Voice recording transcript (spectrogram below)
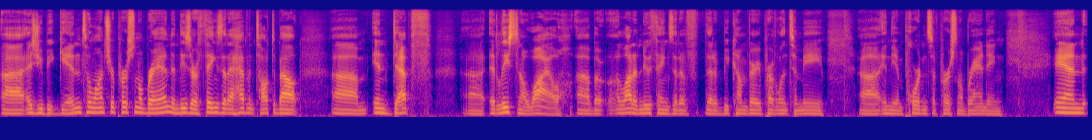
uh, as you begin to launch your personal brand. And these are things that I haven't talked about um, in depth uh, at least in a while, uh, but a lot of new things that have that have become very prevalent to me uh, in the importance of personal branding, and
